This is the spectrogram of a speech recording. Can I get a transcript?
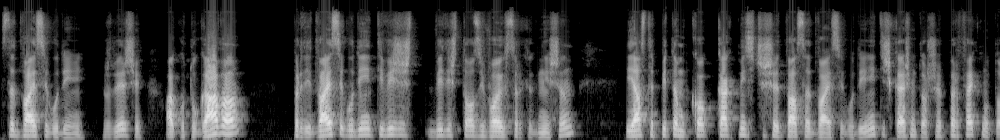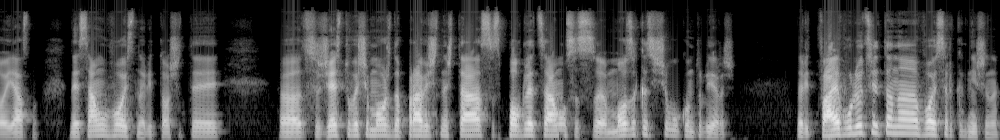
след 20 години. Разбираш ли? Ако тогава преди 20 години ти видиш, видиш този Voice Recognition и аз те питам как, как мислиш, че ще е това след 20 години, ти ще кажеш ми, то ще е перфектно, то е ясно. Не е само Voice, нали, то ще те с жестове ще можеш да правиш неща, с поглед само, с мозъка си ще го контролираш. Нали, това е еволюцията на Voice Recognition.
